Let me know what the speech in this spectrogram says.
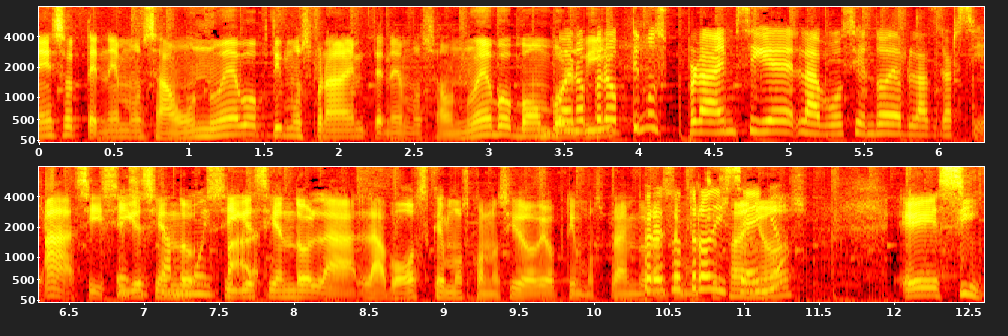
eso. Tenemos a un nuevo Optimus Prime, tenemos a un nuevo Bumblebee. Bueno, pero Optimus Prime sigue la voz siendo de Blas García. Ah, sí, sigue Eso siendo, sigue padre. siendo la, la voz que hemos conocido de Optimus Prime durante ¿Pero es otro muchos diseño? años. Eh, sí,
